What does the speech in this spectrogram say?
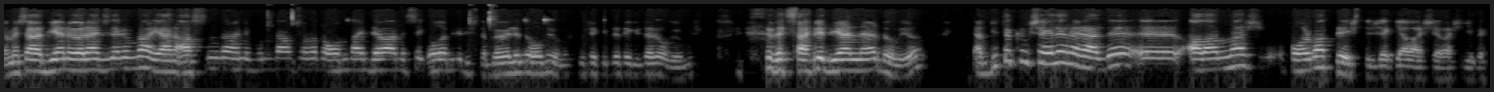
Ya mesela diyen öğrencilerim var yani aslında hani bundan sonra da online devam etsek olabilir işte böyle de oluyormuş bu şekilde de güzel oluyormuş vesaire diyenler de oluyor. Ya bir takım şeyler herhalde e, alanlar format değiştirecek yavaş yavaş gibi.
